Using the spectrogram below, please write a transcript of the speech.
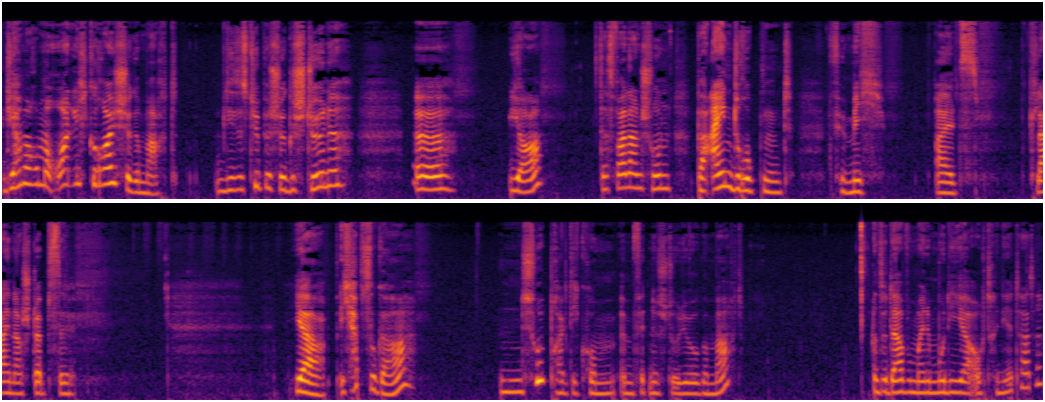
die haben auch immer ordentlich Geräusche gemacht. Dieses typische Gestöhne, äh, ja, das war dann schon beeindruckend für mich als kleiner Stöpsel. Ja, ich habe sogar ein Schulpraktikum im Fitnessstudio gemacht. Also da, wo meine Mutti ja auch trainiert hatte.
